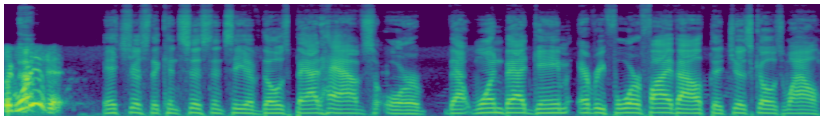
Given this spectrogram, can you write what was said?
Like what is it? It's just the consistency of those bad halves or that one bad game every four or five out that just goes, wow.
